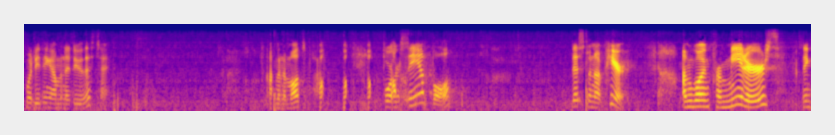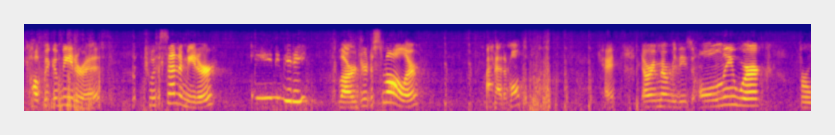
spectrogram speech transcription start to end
what do you think I'm going to do this time? I'm going to multiply. For example, this one up here. I'm going from meters, think how big a meter is, to a centimeter, itty bitty, larger to smaller, multiply. Okay? Now remember, these only work for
